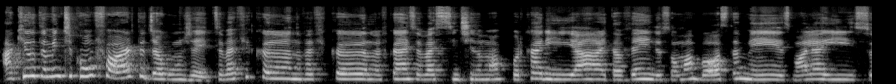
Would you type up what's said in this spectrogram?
aquilo também te conforta de algum jeito. Você vai ficando, vai ficando, vai ficando, você vai se sentindo uma porcaria. Ai, tá vendo? Eu sou uma bosta mesmo, olha isso.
